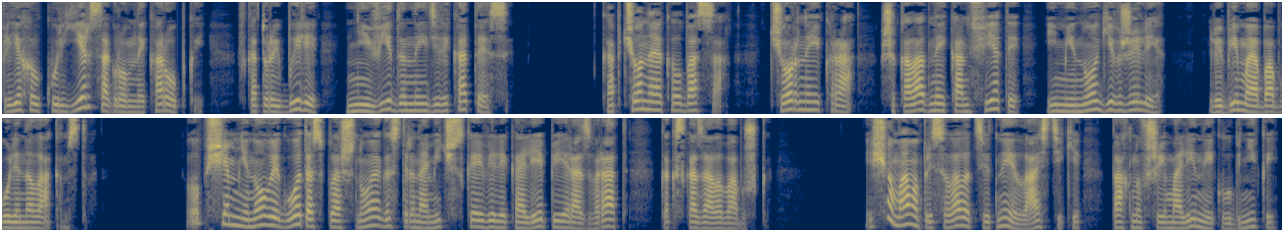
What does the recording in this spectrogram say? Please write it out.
приехал курьер с огромной коробкой, в которой были невиданные деликатесы. Копченая колбаса, черная икра, шоколадные конфеты и миноги в желе, любимое бабулина лакомство. В общем, не Новый год, а сплошное гастрономическое великолепие и разврат, как сказала бабушка. Еще мама присылала цветные ластики, пахнувшие малиной и клубникой,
